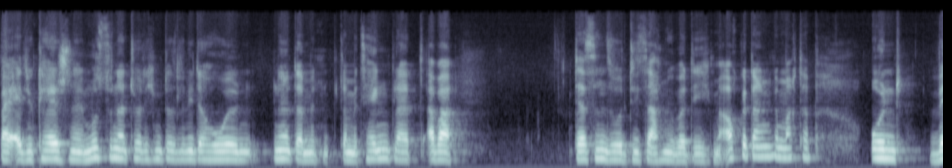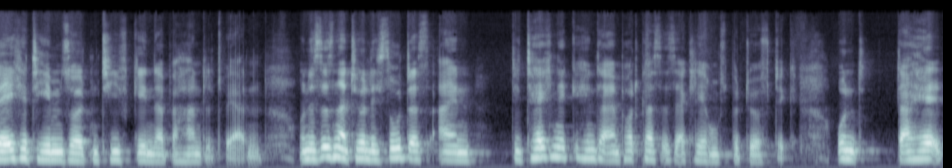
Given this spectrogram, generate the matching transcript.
Bei Educational musst du natürlich ein bisschen wiederholen, ne, damit es hängen bleibt. Aber das sind so die Sachen, über die ich mir auch Gedanken gemacht habe. Und welche Themen sollten tiefgehender behandelt werden? Und es ist natürlich so, dass ein die Technik hinter einem Podcast ist erklärungsbedürftig. Und daher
